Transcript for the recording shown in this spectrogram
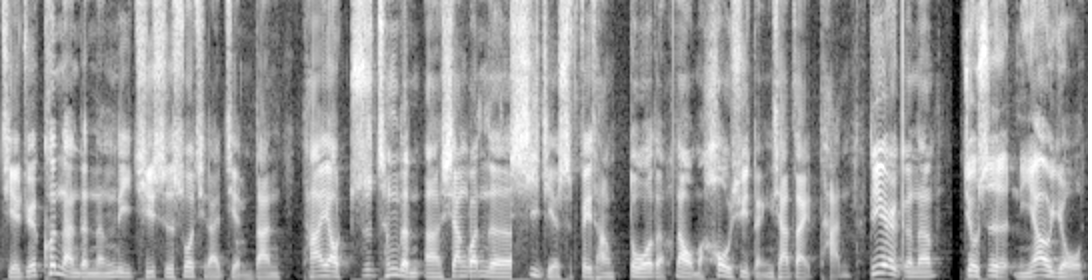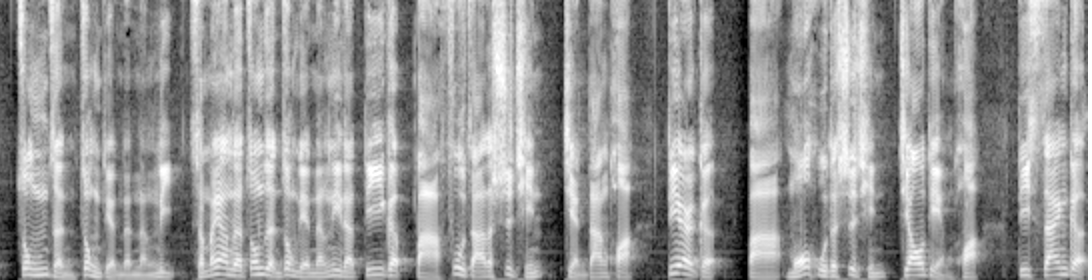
解决困难的能力其实说起来简单，它要支撑的啊相关的细节是非常多的。那我们后续等一下再谈。第二个呢，就是你要有。中整重点的能力，什么样的中整重点能力呢？第一个，把复杂的事情简单化；第二个，把模糊的事情焦点化；第三个，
